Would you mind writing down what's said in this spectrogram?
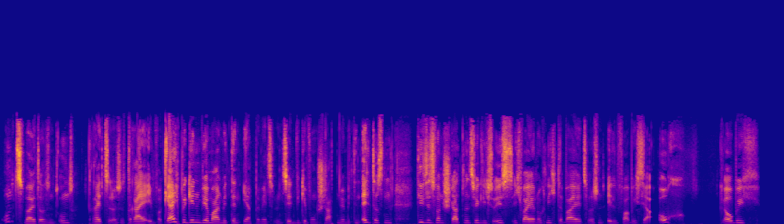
Und 2013, also drei im Vergleich, beginnen wir mal mit den Erdbeer-Events und sehen, wie gewohnt starten wir mit den ältesten. Dieses fand statt, wenn es wirklich so ist. Ich war ja noch nicht dabei, 2011 habe ich es ja auch, glaube ich.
